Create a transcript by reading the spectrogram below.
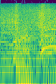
Let's go.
